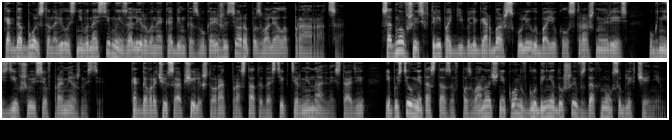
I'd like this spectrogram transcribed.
Когда боль становилась невыносимой, изолированная кабинка звукорежиссера позволяла проораться. Согнувшись в три погибели, Горбаш скулил и баюкал страшную резь, угнездившуюся в промежности. Когда врачи сообщили, что рак простаты достиг терминальной стадии и пустил метастазы в позвоночник, он в глубине души вздохнул с облегчением.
